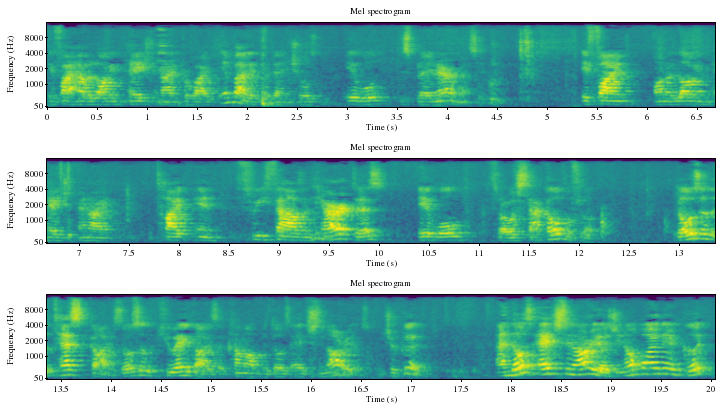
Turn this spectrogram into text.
If I have a login page and I provide invalid credentials, it will display an error message. If I'm on a login page and I type in 3,000 characters, it will throw a Stack Overflow. Those are the test guys, those are the QA guys that come up with those edge scenarios, which are good. And those edge scenarios, you know why they're good?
